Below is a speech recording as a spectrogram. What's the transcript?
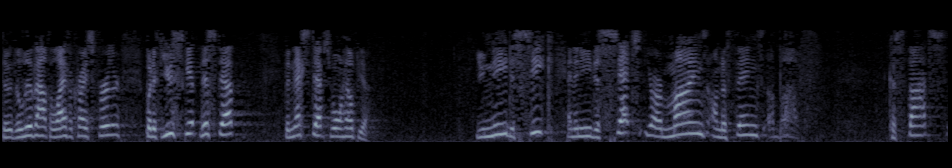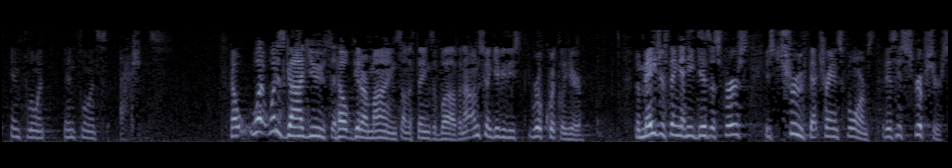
to, to live out the life of Christ further. But if you skip this step, the next steps won't help you. You need to seek and then you need to set your minds on the things above. Because thoughts influence, influence actions. Now, what, what does God use to help get our minds on the things above? And I'm just going to give you these real quickly here. The major thing that He gives us first is truth that transforms. It is His Scriptures.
